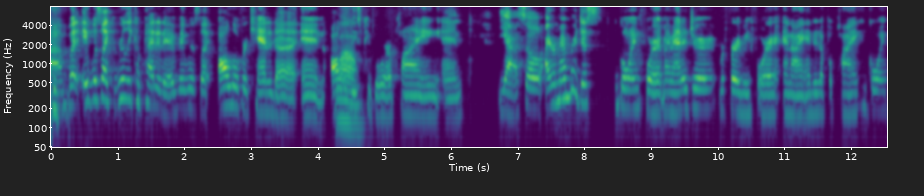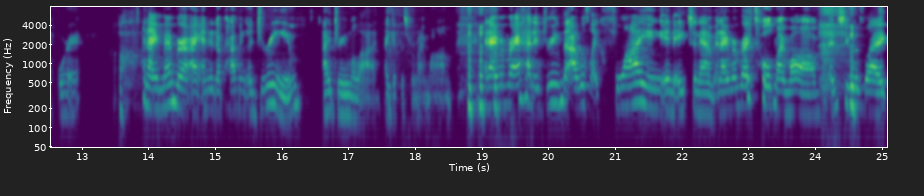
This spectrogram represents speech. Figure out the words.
Um, but it was like really competitive. It was like all over Canada, and all wow. of these people were applying, and yeah. So I remember just going for it. My manager referred me for it, and I ended up applying and going for it. And I remember I ended up having a dream. I dream a lot. I get this from my mom. and I remember I had a dream that I was like flying in H&M and I remember I told my mom and she was like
